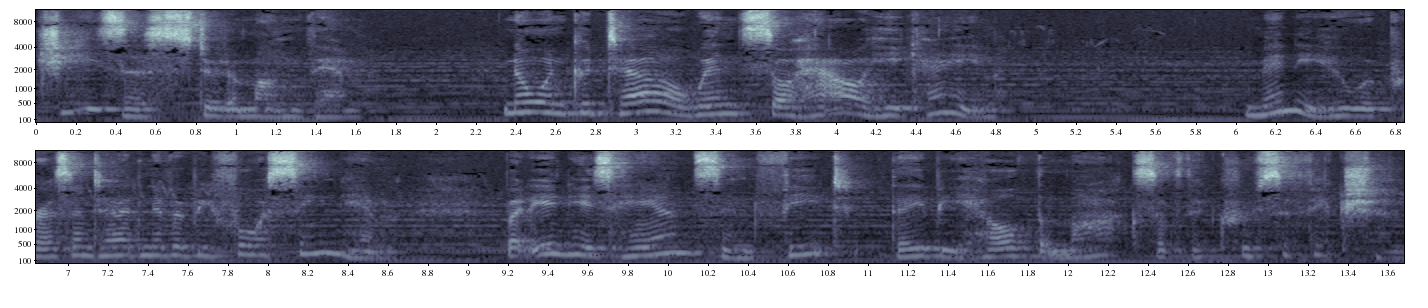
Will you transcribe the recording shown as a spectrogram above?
Jesus stood among them. No one could tell whence or how he came. Many who were present had never before seen him, but in his hands and feet they beheld the marks of the crucifixion.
